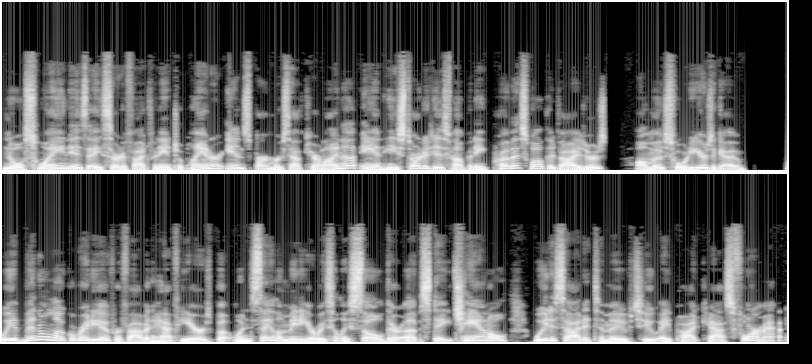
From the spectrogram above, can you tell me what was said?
Noel Swain is a certified financial planner in Spartanburg, South Carolina, and he started his company Provest Wealth Advisors almost 40 years ago. We have been on local radio for five and a half years, but when Salem Media recently sold their upstate channel, we decided to move to a podcast format.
